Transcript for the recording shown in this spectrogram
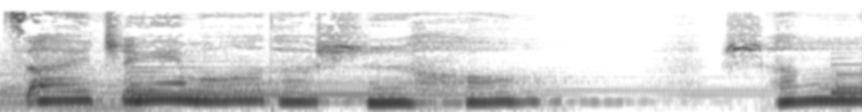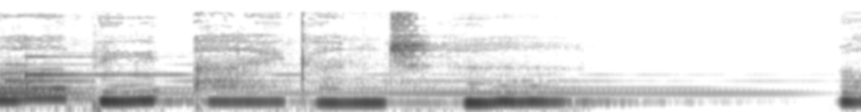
在寂寞的时候什么比爱更赤裸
